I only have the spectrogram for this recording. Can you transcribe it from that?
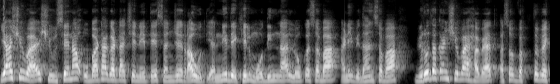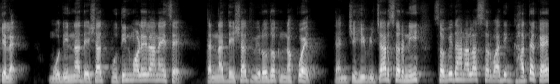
याशिवाय शिवसेना उबाटा गटाचे नेते संजय राऊत यांनी देखील मोदींना लोकसभा आणि विधानसभा विरोधकांशिवाय हव्यात असं वक्तव्य केलंय. मोदींना देशात पुतीन मॉडेल आणायचंय. त्यांना देशात विरोधक नको आहेत. त्यांची ही विचारसरणी संविधानाला सर्वाधिक घातक आहे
